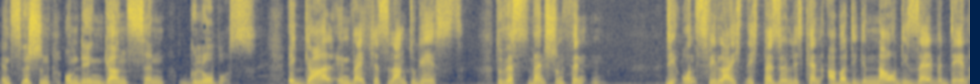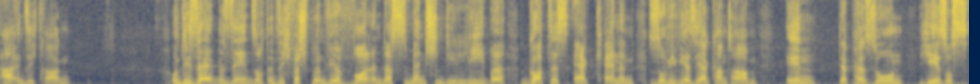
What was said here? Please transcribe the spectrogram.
inzwischen um den ganzen Globus. Egal in welches Land du gehst, du wirst Menschen finden, die uns vielleicht nicht persönlich kennen, aber die genau dieselbe DNA in sich tragen und dieselbe Sehnsucht in sich verspüren. Wir wollen, dass Menschen die Liebe Gottes erkennen, so wie wir sie erkannt haben, in der Person Jesus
